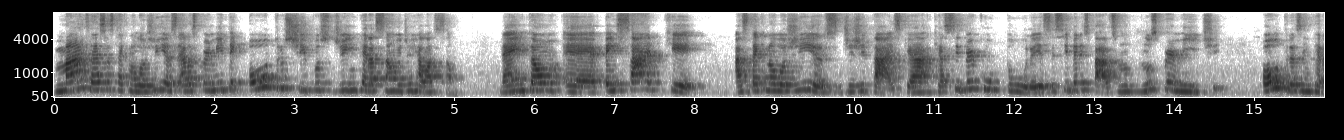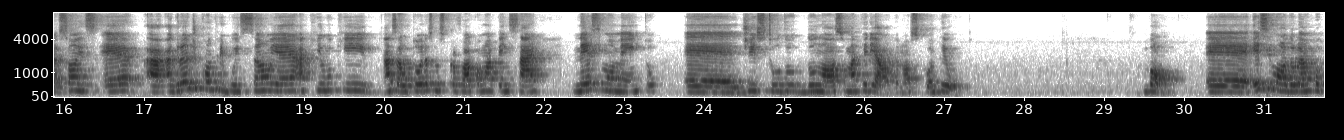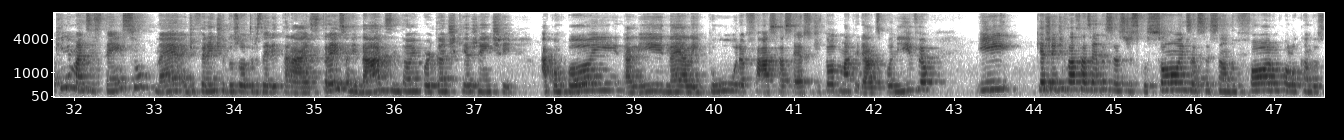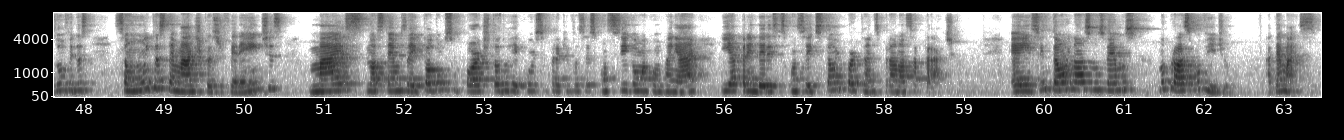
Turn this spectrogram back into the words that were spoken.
Mas essas tecnologias, elas permitem outros tipos de interação e de relação. Né? Então, é, pensar que as tecnologias digitais, que a, que a cibercultura e esse ciberespaço nos permite outras interações é a, a, grande contribuição e é aquilo que as autoras nos provocam a pensar nesse momento é, de estudo do nosso material, do nosso conteúdo. Bom, é, esse módulo é um pouquinho mais extenso, né? Diferente dos outros, ele traz três unidades, então é importante que a gente acompanhe ali né, a leitura, faça acesso de todo o material disponível e que a gente vá fazendo essas discussões, acessando o fórum, colocando as dúvidas. São muitas temáticas diferentes, mas nós temos aí todo um suporte, todo o recurso para que vocês consigam acompanhar e aprender esses conceitos tão importantes para a nossa prática. É isso então, e nós nos vemos no próximo vídeo. Até mais!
